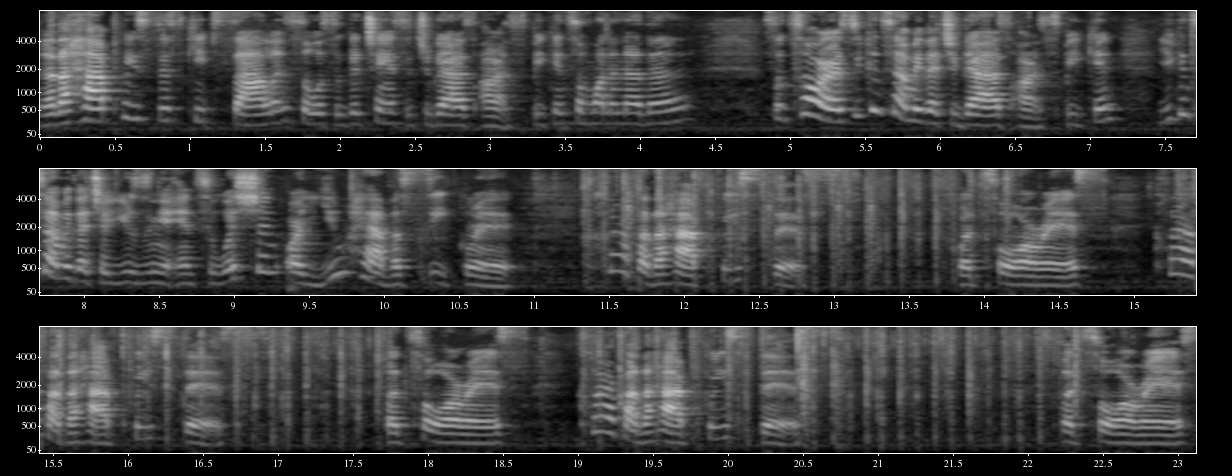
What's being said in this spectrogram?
Now, the high priestess keeps silent, so it's a good chance that you guys aren't speaking to one another. So Taurus, you can tell me that you guys aren't speaking. You can tell me that you're using your intuition or you have a secret. Clarify the High Priestess for Taurus. Clarify the High Priestess for Taurus. Clarify the High Priestess for Taurus.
